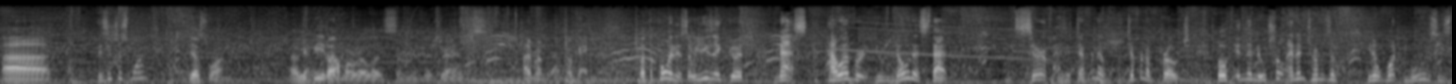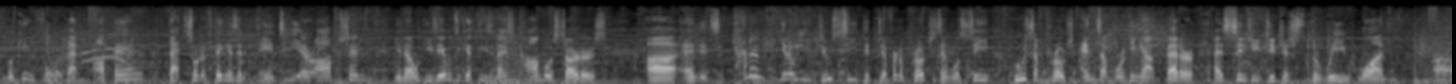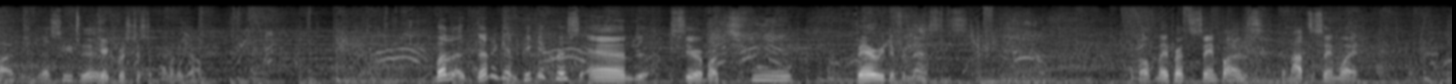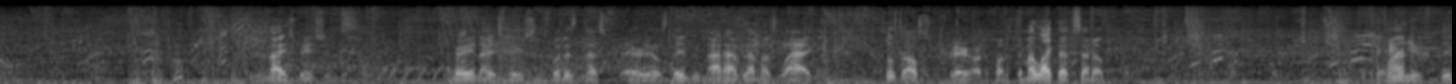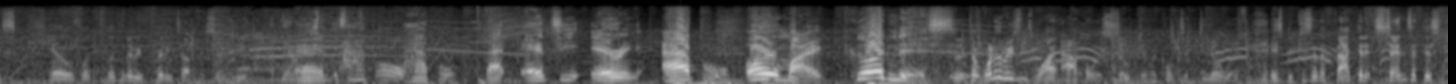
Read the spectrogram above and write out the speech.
Uh, is it just one? Just one. Okay, he beat Amaryllis in the grands. I remember that. Okay. But the point is, so he's a good Ness. However, you notice that Syrup has a different different approach, both in the neutral and in terms of you know what moves he's looking for. That up air, that sort of thing, is an anti-air option. You know, he's able to get these nice combo starters. Uh, and it's kind of, you know, you do see the different approaches, and we'll see whose approach ends up working out better as Sinji did just 3 1 uh, Yes, he did. get Chris just a moment ago. But uh, then again, PK Chris and Syrup are two very different nests. They both may press the same buttons, but not the same way. nice patience. Very nice patience. But his Ness aerials, they do not have that much lag. So it's also very hard to punish them. I like that setup. Okay, Finding this kills look, looking to be pretty tough for Sinji. And it's apple. Apple. That anti-airing apple. Oh my goodness. So one of the reasons why Apple is so difficult to deal with is because of the fact that it sends at this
